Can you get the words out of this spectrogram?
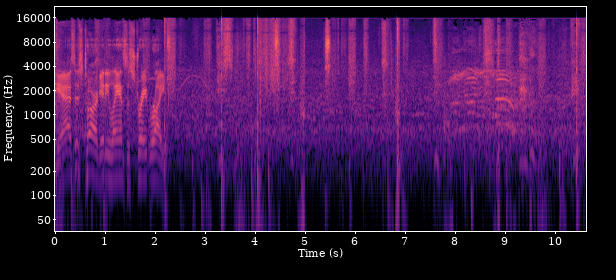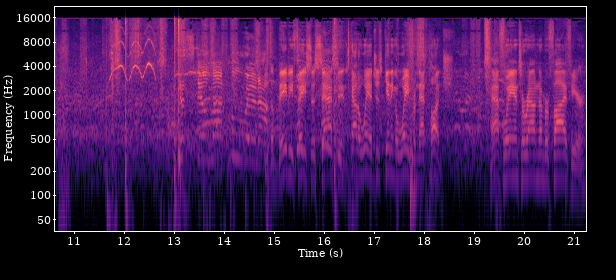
He has his target. He lands the straight right. Babyface assassin's got a way of just getting away from that punch. Halfway into round number five here.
